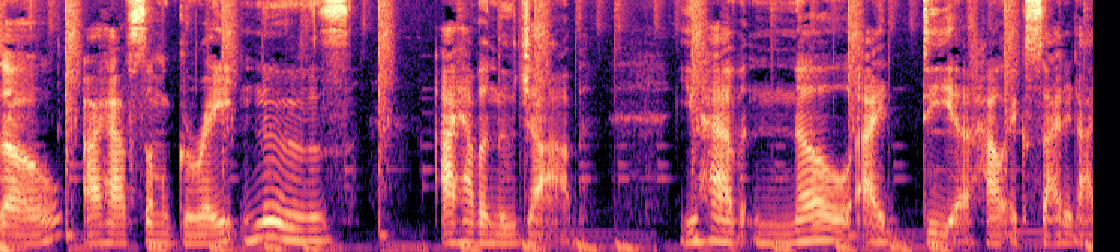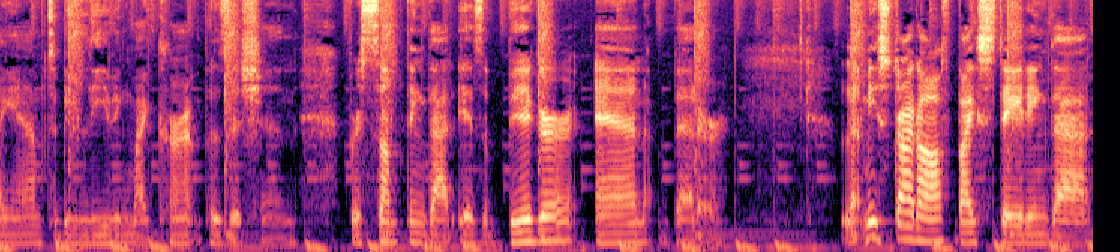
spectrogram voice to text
So, I have some great news. I have a new job. You have no idea how excited I am to be leaving my current position for something that is bigger and better. Let me start off by stating that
